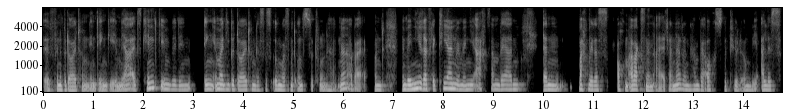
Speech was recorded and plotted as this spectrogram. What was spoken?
für eine Bedeutung den Dingen geben. Ja, als Kind geben wir den Dingen immer die Bedeutung, dass das irgendwas mit uns zu tun hat. Ne? Aber und wenn wir nie reflektieren, wenn wir nie achtsam werden, dann machen wir das auch im Erwachsenenalter. Ne? Dann haben wir auch das Gefühl, irgendwie alles,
